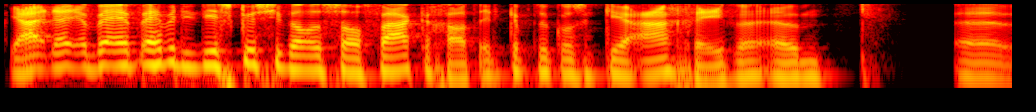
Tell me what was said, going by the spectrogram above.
ja, we, we hebben die discussie wel eens al vaker gehad. En ik heb het ook al eens een keer aangegeven. Ehm, eh,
